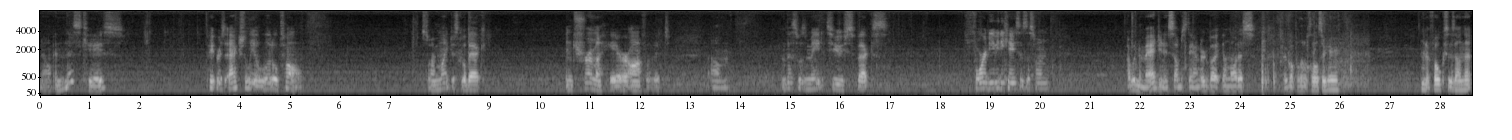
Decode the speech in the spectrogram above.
Now, in this case, paper is actually a little tall. So I might just go back and trim a hair off of it. Um, this was made to specs for DVD cases, this one. I wouldn't imagine is substandard, but you'll notice, if I go up a little closer here, and it focuses on that.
